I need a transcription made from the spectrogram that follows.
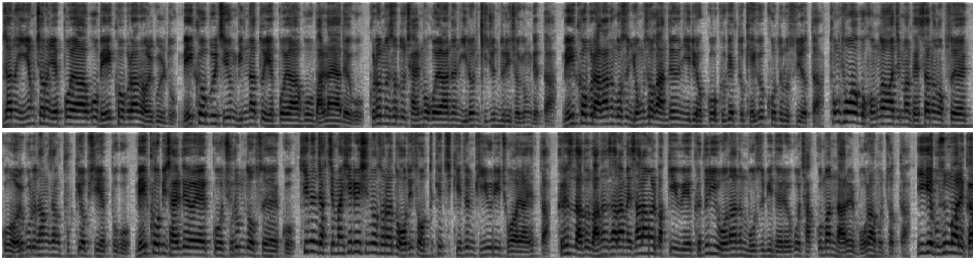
여자는 인형처럼 예뻐야 하고 메이크업을 하는 얼굴도 메이크업을 지운 민낯도 예뻐야 하고 말라야 되고 그러면서도 잘 먹어야 하는 이런 기준들이 적용됐다. 메이크업을 안 하는 것은 용서가 안 되는 일이었고 그게 또 개그 코드로 쓰였다. 통통하고 건강하지만 뱃살은 없어야 했고 얼굴은 항상 붓기 없이 예쁘고 메이크업이 잘 되어야 했고 주름도 없어야 했고 키는 작지만 힐을 신어서라도 어디서 어떻게 찍히든 비율이 좋아야 했다. 그래서 나도 많은 사람의 사랑을 받기 위해 그들이 원하는 모습이 되려고 자꾸만 나를 몰아붙였다. 이게 무슨 말일까?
